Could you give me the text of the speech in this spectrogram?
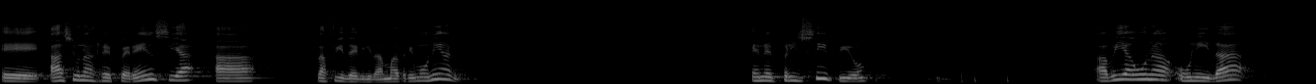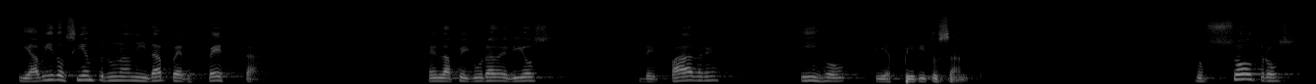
eh, hace una referencia a la fidelidad matrimonial en el principio había una unidad y ha habido siempre una unidad perfecta en la figura de Dios, de Padre, Hijo y Espíritu Santo. Nosotros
